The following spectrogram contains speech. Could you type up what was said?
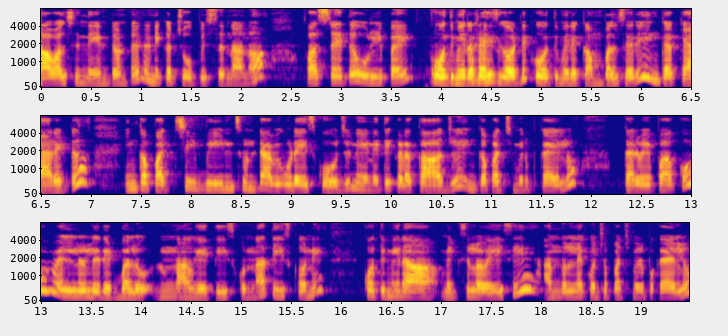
కావాల్సింది ఏంటంటే నేను ఇక్కడ చూపిస్తున్నాను. ఫస్ట్ అయితే ఉల్లిపాయ కొత్తిమీర రైస్ కాబట్టి కొత్తిమీర కంపల్సరీ ఇంకా క్యారెట్ ఇంకా పచ్చి బీన్స్ ఉంటే అవి కూడా వేసుకోవచ్చు. నేనైతే ఇక్కడ కాజు ఇంకా పచ్చిమిరపకాయలు కరివేపాకు వెల్లుల్లి రెబ్బలు నాలుగైదు తీసుకున్నా. తీసుకొని కొత్తిమీర మిక్సీలో వేసి అందులోనే కొంచెం పచ్చిమిరపకాయలు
